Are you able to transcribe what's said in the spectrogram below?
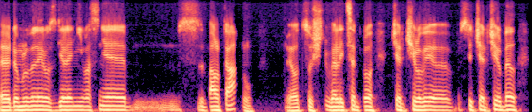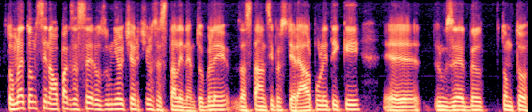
Eh, domluvili rozdělení vlastně z Balkánu. Jo, což velice bylo Churchillovi, eh, prostě Churchill byl, v tomhle tom si naopak zase rozuměl Churchill se Stalinem, to byli zastánci prostě realpolitiky, eh, Roosevelt byl v tomto,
